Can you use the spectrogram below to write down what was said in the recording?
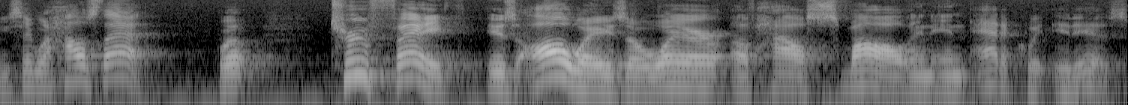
You say, well, how's that? Well, true faith is always aware of how small and inadequate it is.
